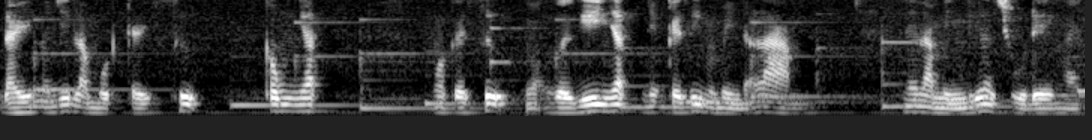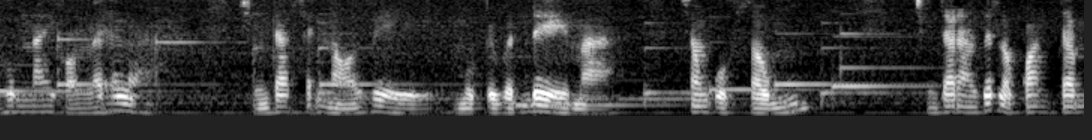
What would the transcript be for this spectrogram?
đấy nó như là một cái sự công nhận một cái sự mọi người ghi nhận những cái gì mà mình đã làm. Nên là mình nghĩ là chủ đề ngày hôm nay có lẽ là chúng ta sẽ nói về một cái vấn đề mà trong cuộc sống chúng ta đang rất là quan tâm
